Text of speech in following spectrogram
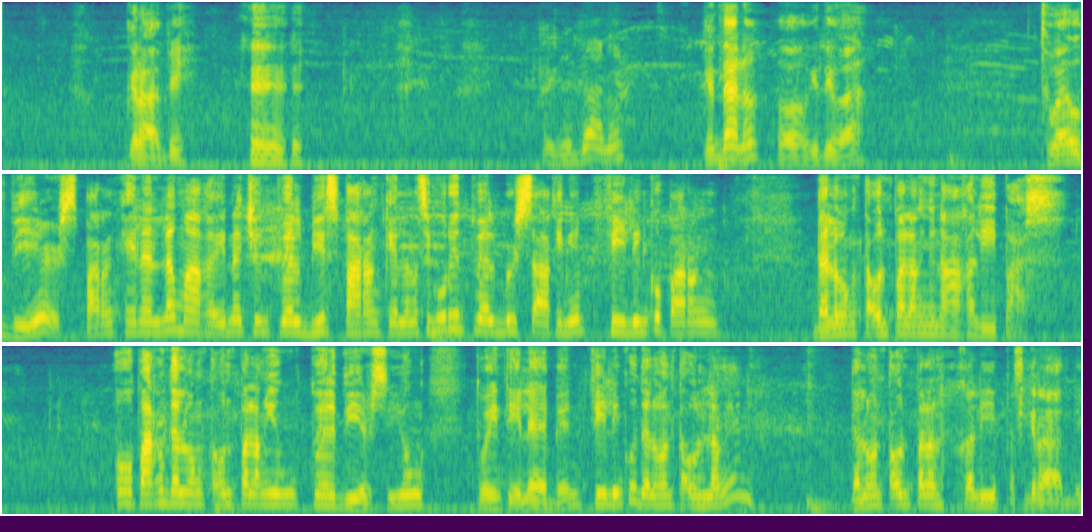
Grabe. Ay, ganda, no? Ganda, no? Oh, di ba? 12 years. Parang kailan lang mga kainag yung 12 years, parang kailan lang. Siguro yung 12 years sa akin, yung feeling ko parang dalawang taon pa lang yung nakakalipas. Oh, parang dalawang taon pa lang yung 12 years. Yung 2011, feeling ko dalawang taon lang yan. eh. Dalawang taon pa lang nakakalipas. Grabe.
